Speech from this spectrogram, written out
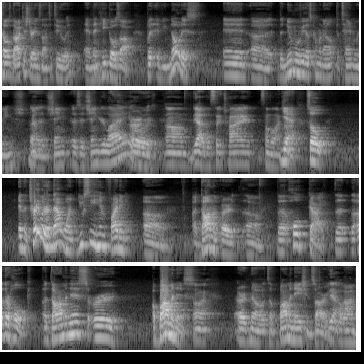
tells Doctor Strange not to do it, and then he goes off. But if you noticed in uh, the new movie that's coming out, The Ten Rings, uh, Shang is it Shangri La or, or um, yeah, the try something like yeah? that. Yeah. So in the trailer in that one, you see him fighting um, Adon or um, the Hulk guy, the the other Hulk, Adominus or Abominus. Oh, Or no, it's abomination. Sorry. Yeah, I'm,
